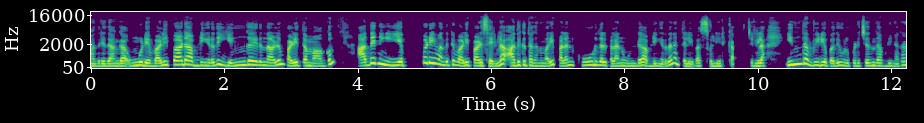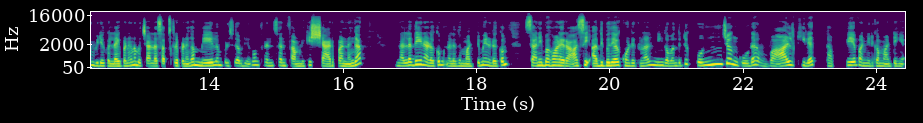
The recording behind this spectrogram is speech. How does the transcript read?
மாதிரி தாங்க. உங்களுடைய வழிபாடு அப்படிங்கிறது எங்க இருந்தாலும் பழித்தமாகும் அதை நீங்க எப்படி வந்துட்டு வழிபாடு செய்றீங்களோ, அதுக்கு தகுந்த மாதிரி பலன் கூடுதல் பலன் உண்டு அப்படிங்கிறத நான் தெளிவா சொல்லியிருக்கேன். சரிங்களா? இந்த வீடியோ பதிவு உங்களுக்கு பிடிச்சிருந்து அப்படின்னாக்கா, வீடியோக்கு லைக் பண்ணுங்க. நம்ம சேனலை சப்ஸ்கிரைப் பண்ணுங்க. மேலும் பிடிச்சது அப்படின்னா ஃப்ரெண்ட்ஸ் அண்ட் ஃபேமிலிக்கு ஷேர் பண்ணுங்க. நல்லதே நடக்கும். நல்லது மட்டுமே நடக்கும். சனி பகவானை ராசி அதிபதியாக கொண்டிருக்கனால நீங்க வந்துட்டு கொஞ்சம் கூட வாழ்க்கையில தப்பே பண்ணியிருக்க மாட்டீங்க.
